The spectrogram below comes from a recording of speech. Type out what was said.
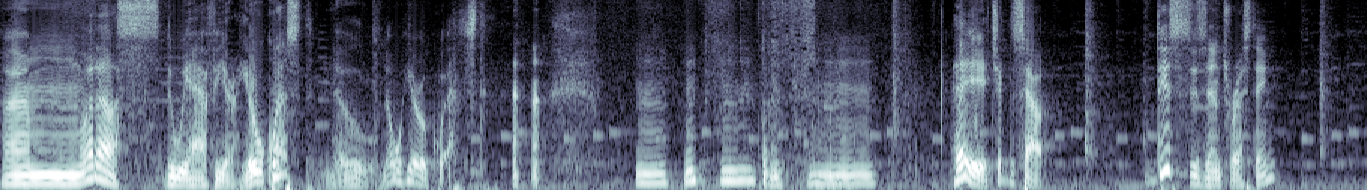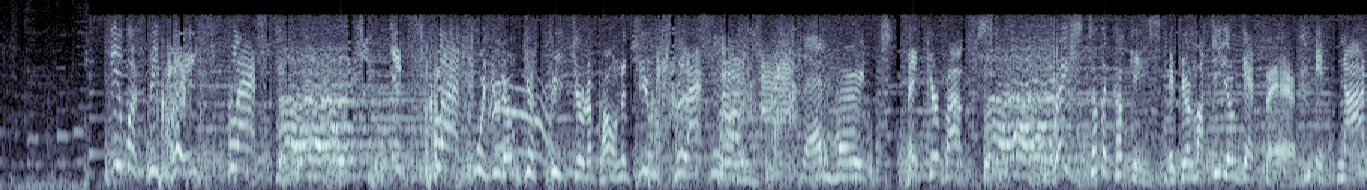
Um, what else do we have here? Hero Quest? No, no Hero Quest. Hey, check this out. This is interesting. You must be playing Splash! Splash! It's Splash where you don't just beat your opponents, you slash them! That hurts. Make your bucks. Splash. Race to the cookies. If you're lucky, you'll get there. If not...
